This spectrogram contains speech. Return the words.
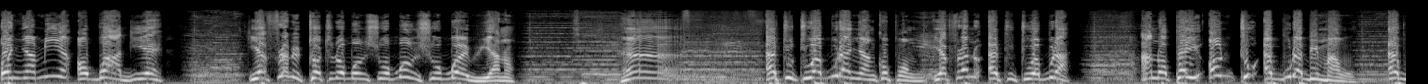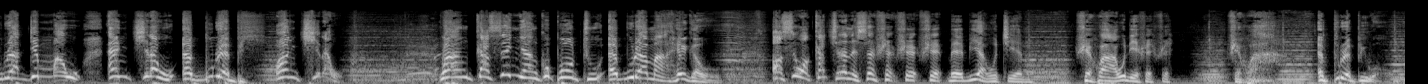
Onyame a ɔbɔ adeɛ. Yɛfrɛ no totoro bɔ nsuo bɔ nsuo bɔ awia no. Ha atutu abura nyankopɔn. Yɛfrɛ no atutu abura. Anɔpɛ yi ɔntu abura bi ma wo. Awurade ma wo ɛnkyerɛ wo abura bi. Ɔnkyerɛ wo. Wankasɛ nyankopɔn tu abura ma haga o. Ɔse wɔka kyerɛ ne sɛ hwɛ hwɛ hwɛ baabi a woteɛ no hwɛ hɔ a wodeɛ hwɛhwɛ hwɛ hɔ a abura bi wɔ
